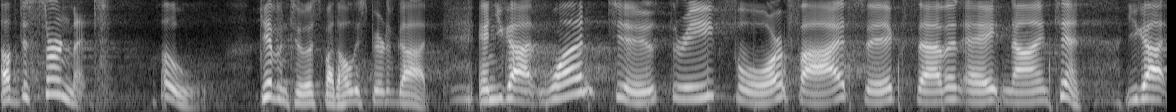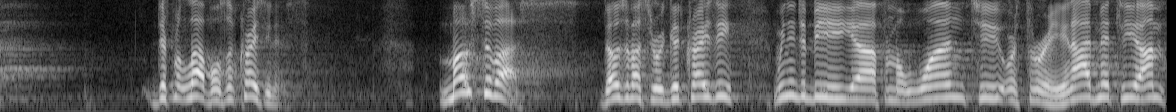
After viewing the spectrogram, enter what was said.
of discernment. Oh, given to us by the Holy Spirit of God. And you got one, two, three, four, five, six, seven, eight, nine, ten. You got different levels of craziness. Most of us, those of us who are good crazy, we need to be uh, from a one, two, or three. And I admit to you, I'm,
